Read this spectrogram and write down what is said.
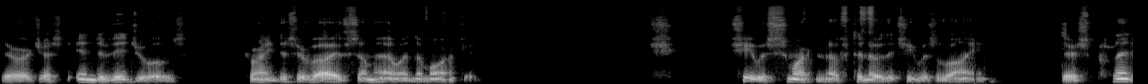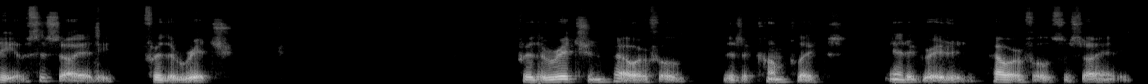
There are just individuals trying to survive somehow in the market. She was smart enough to know that she was lying. There's plenty of society for the rich. For the rich and powerful, there's a complex, integrated, powerful society.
